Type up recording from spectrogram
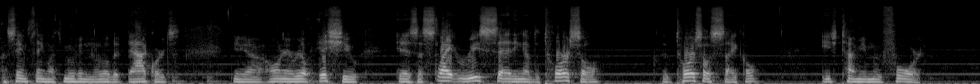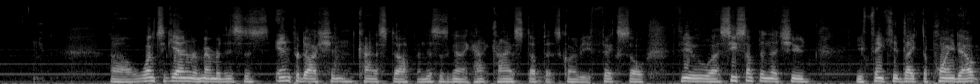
The same thing with moving a little bit backwards. The uh, only real issue is a slight resetting of the torso, the torso cycle, each time you move forward. Uh, once again, remember this is in production kind of stuff, and this is going to kind of stuff that's going to be fixed. So if you uh, see something that you you think you'd like to point out,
